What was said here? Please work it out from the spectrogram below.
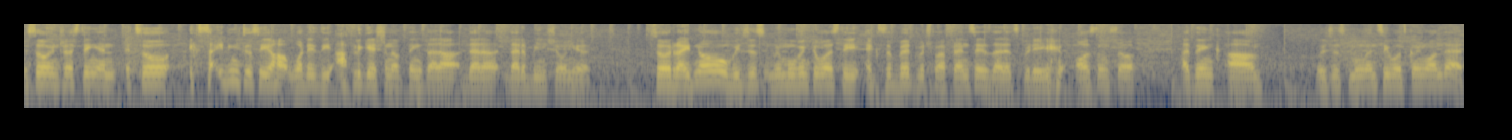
is so interesting and it's so exciting to see how, what is the application of things that are that are that are being shown here. So right now we just we're moving towards the exhibit, which my friend says that it's pretty awesome. So I think um, we'll just move and see what's going on there.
